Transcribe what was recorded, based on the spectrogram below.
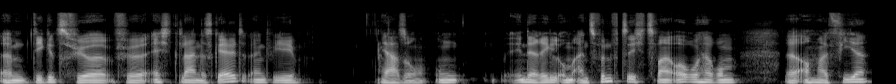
Ähm, die gibt's für, für echt kleines Geld, irgendwie, ja, so um, in der Regel um 1,50, 2 Euro herum, äh, auch mal 4.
